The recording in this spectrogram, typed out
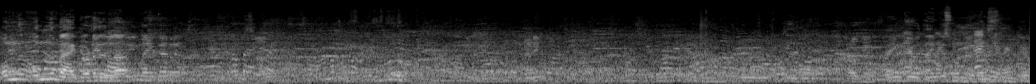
ഒന്ന് ഒന്ന് ബാക്കിലോട്ട് നിന്ന thank you thank you so much thank you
